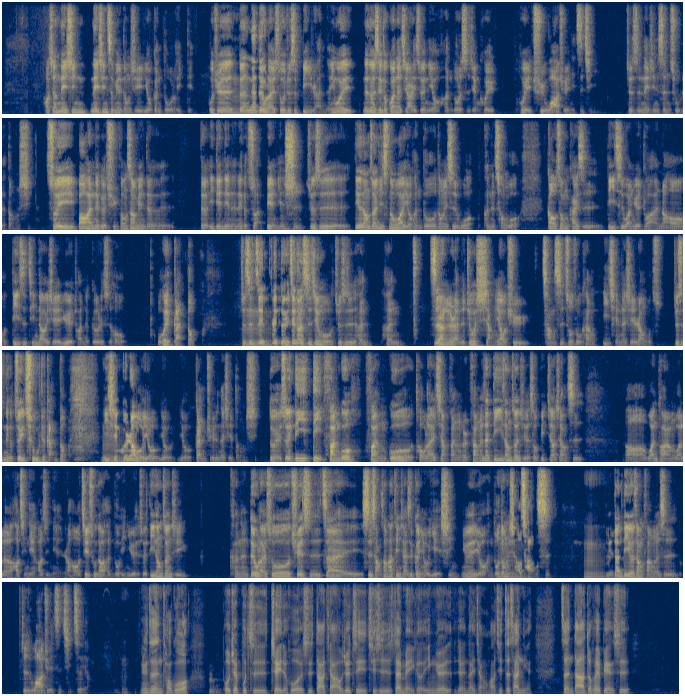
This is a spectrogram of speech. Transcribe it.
好像内心内心层面的东西又更多了一点。”我觉得，但、嗯、那对我来说就是必然的，因为那段时间都关在家里，所以你有很多的时间会。会去挖掘你自己，就是内心深处的东西，所以包含那个曲风上面的的一点点的那个转变，也是，就是第二张专辑《Snow White》有很多东西是我可能从我高中开始第一次玩乐团，然后第一次听到一些乐团的歌的时候，我会感动，就是这这对这段时间，我就是很很自然而然的就会想要去。尝试做做看，以前那些让我就是那个最初的感动，以前会让我有有有感觉的那些东西。对，所以第一第反过反过头来讲，反而反而在第一张专辑的时候，比较像是呃玩团玩了好几年好几年，然后接触到很多音乐，所以第一张专辑可能对我来说，确实在市场上它听起来是更有野心，因为有很多东西想要尝试。嗯嗯，对，但第二张反而是就是挖掘自己这样，嗯，因为这人透过，我觉得不止 J 的，或者是大家，我觉得自己其实，在每个音乐人来讲的话，其实这三年，真的大家都会变成是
